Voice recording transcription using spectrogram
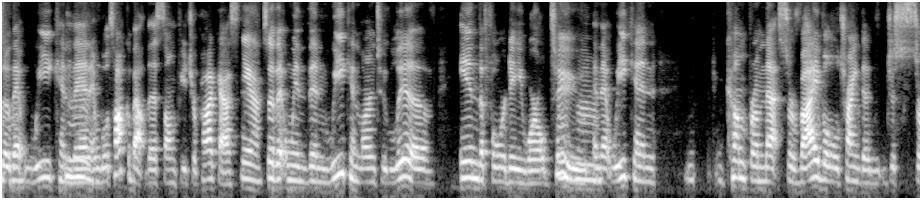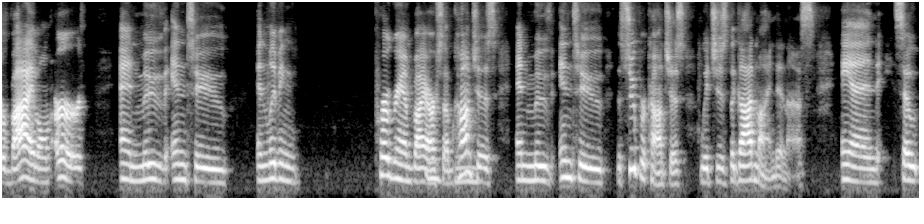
so Mm. that we can then and we'll talk about this on future podcasts yeah. so that when then we can learn to live in the 4D world too Mhm. and that we can come from that survival trying to just survive on earth and move into and living programmed by our Mhm. subconscious and move into the superconscious which is the god mind in us and so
